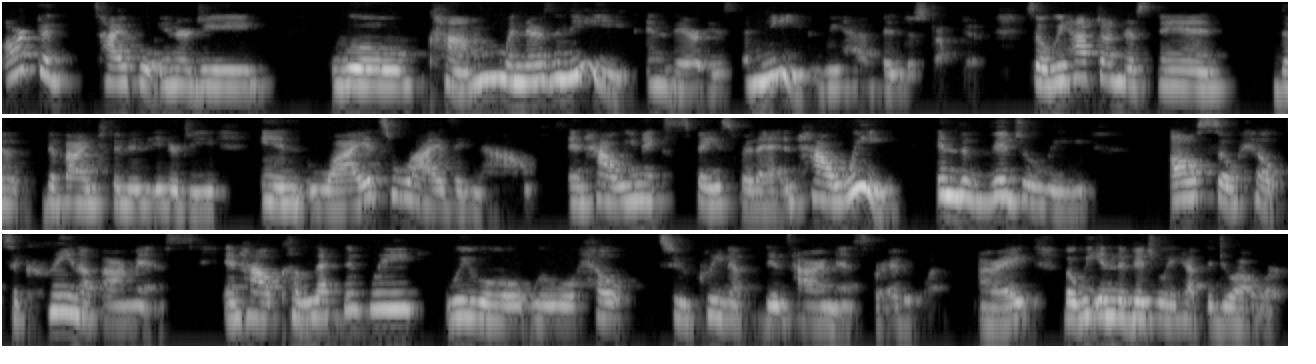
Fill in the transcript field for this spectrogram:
archetypal energy will come when there's a need, and there is a need. We have been destructive. So we have to understand the divine feminine energy and why it's rising now, and how we make space for that, and how we individually also help to clean up our mess, and how collectively we will we will help to clean up the entire mess for everyone all right? But we individually have to do our work.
